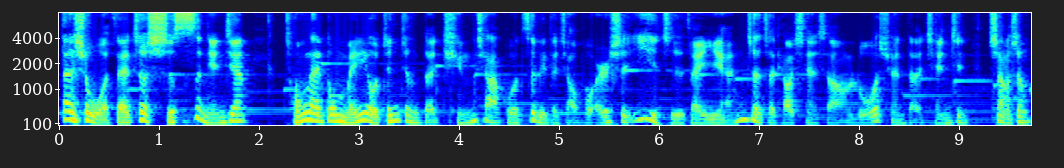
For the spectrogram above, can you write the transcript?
但是我在这十四年间。从来都没有真正的停下过自律的脚步，而是一直在沿着这条线上螺旋的前进上升。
